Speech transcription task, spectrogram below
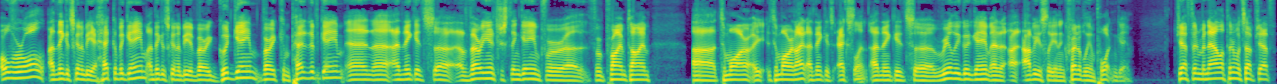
overall, I think it's going to be a heck of a game. I think it's going to be a very good game, very competitive game, and uh, I think it's uh, a very interesting game for uh, for prime time uh, tomorrow uh, tomorrow night. I think it's excellent. I think it's a really good game, and uh, obviously an incredibly important game. Jeff in Manalapan, what's up, Jeff?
